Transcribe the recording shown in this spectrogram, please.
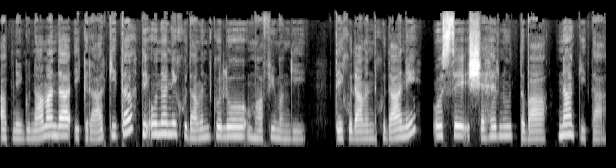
ਆਪਣੇ ਗੁਨਾਹਾਂ ਦਾ ਇਕਰਾਰ ਕੀਤਾ ਤੇ ਉਹਨਾਂ ਨੇ ਖੁਦਾਵੰਦ ਕੋਲੋਂ ਮਾਫੀ ਮੰਗੀ। ਤੇ ਖੁਦਾਵੰਦ ਖੁਦਾ ਨੇ ਉਸ ਸ਼ਹਿਰ ਨੂੰ ਤਬਾਹ ਨਾ ਕੀਤਾ,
